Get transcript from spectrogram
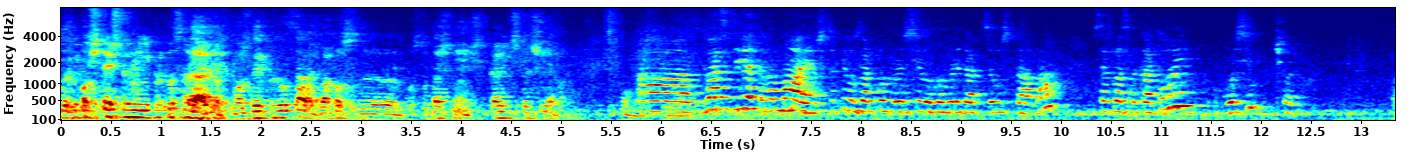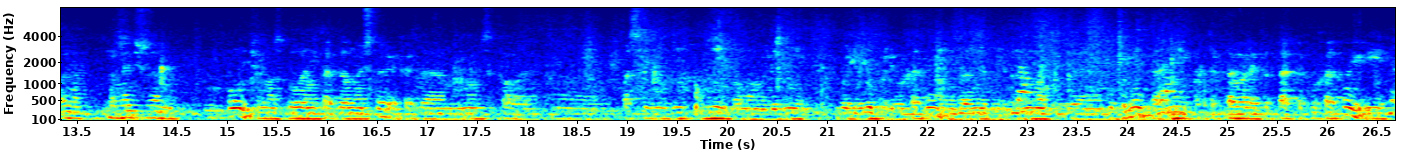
вы считаете, что мы не Да, проголосовали? нет, можно и проголосовать. Вопрос э, просто уточняющий. Количество членов. А, 29 мая вступил в законную силу новая редакция устава, согласно которой 8 человек. Понятно. Ну, Знаете, что, помните, у нас была не так давно история, когда муниципалы э, последние дни, по-моему, или дни были выпали выходные, они должны были Да. принимать э, документы, Да. они протрактовали это так, как выходной, и Да.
